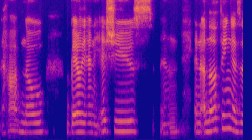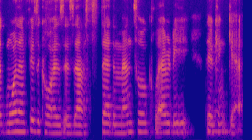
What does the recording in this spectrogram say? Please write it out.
have no barely any issues and and another thing is more than physical is is that said the mental clarity that you can get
